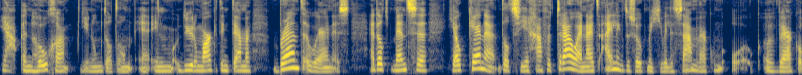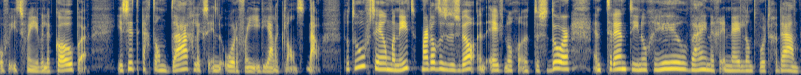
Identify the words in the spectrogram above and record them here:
ja, een hoge, je noemt dat dan eh, in dure marketingtermen, brand awareness. En dat mensen jou kennen, dat ze je gaan vertrouwen en uiteindelijk dus ook met je willen samenwerken eh, werken of iets van je willen kopen. Je zit echt dan dagelijks in de oren van je ideale klant. Nou, dat hoeft helemaal niet, maar dat is dus wel een, even nog tussendoor een trend die nog heel weinig in Nederland wordt gedaan.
